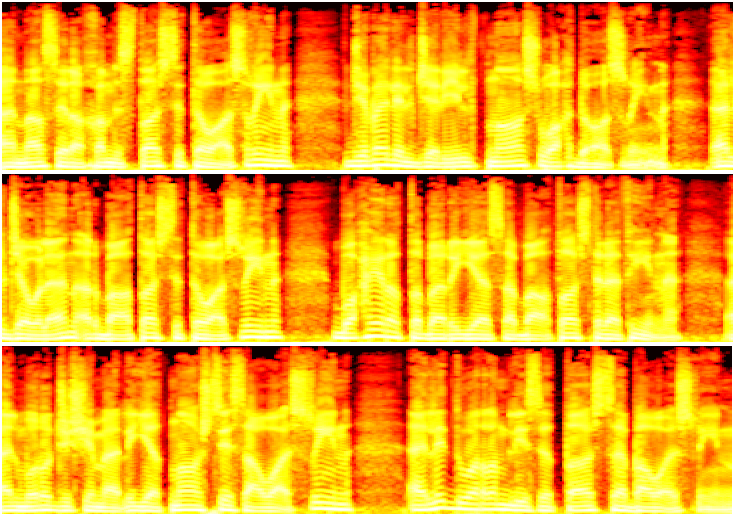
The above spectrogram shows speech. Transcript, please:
الناصرة 15 26 جبال الجليل 12 21 الجولان 14 26 بحيرة طبرية 17 30 المرج الشمالية 12 29 اللد والرملي 16 27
